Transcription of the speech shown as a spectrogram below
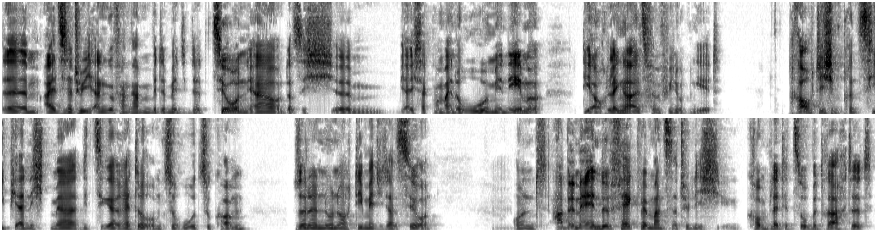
ähm, als ich natürlich angefangen habe mit der Meditation, ja, und dass ich, ähm, ja, ich sag mal, meine Ruhe mir nehme, die auch länger als fünf Minuten geht, brauchte ich im Prinzip ja nicht mehr die Zigarette, um zur Ruhe zu kommen, sondern nur noch die Meditation. Und habe im Endeffekt, wenn man es natürlich komplett jetzt so betrachtet,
